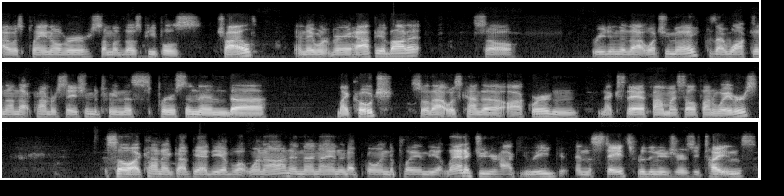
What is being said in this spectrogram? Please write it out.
I was playing over some of those people's child, and they weren't very happy about it. So read into that what you may, because I walked in on that conversation between this person and uh, my coach. So that was kind of awkward. And next day I found myself on waivers. So I kind of got the idea of what went on. And then I ended up going to play in the Atlantic Junior Hockey League in the States for the New Jersey Titans.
